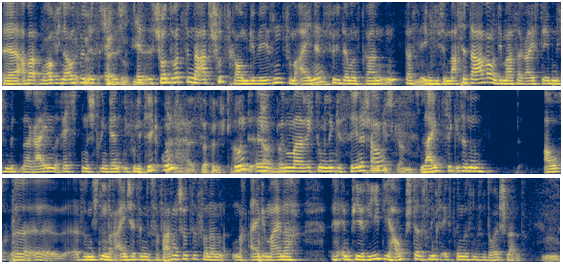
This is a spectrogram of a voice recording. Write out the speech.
äh, aber worauf ich hinaus will, ist, es so ist, viel. es ist schon trotzdem eine Art Schutzraum gewesen, zum einen für die Demonstranten, dass eben diese Masse da war und die Masse reiste eben nicht mit einer rein rechten, stringenten Politik und Ja, ist ja völlig klar. und äh, ja, wenn wir mal Richtung linke Szene schauen. Leipzig ist ja nun auch, äh, also nicht nur nach Einschätzung des Verfassungsschutzes, sondern nach allgemeiner Empirie, die Hauptstadt des Linksextremismus in Deutschland. Mhm.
